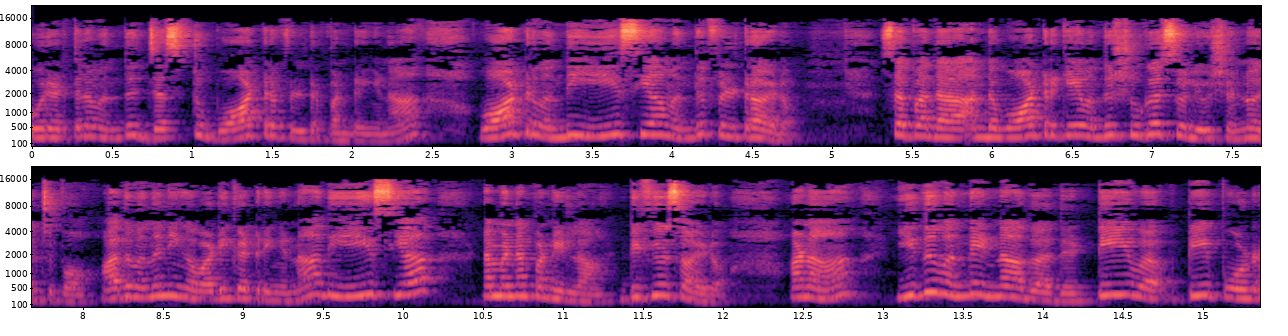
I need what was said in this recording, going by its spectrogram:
ஒரு இடத்துல வந்து ஜஸ்ட் வாட்டர் ஃபில்டர் பண்றீங்கன்னா வாட்டர் வந்து ஈஸியா வந்து ஃபில்டர் ஆயிடும். ஸோ இப்போ அந்த அந்த வாட்டருக்கே வந்து சுகர் சொல்யூஷன் வச்சுப்போம். அது வந்து நீங்க வடிகட்டுறீங்கன்னா அது ஈஸியா நம்ம என்ன பண்ணிடலாம்? டிஃப்யூஸ் ஆயிடும். ஆனா இது வந்து என்ன ஆகாது? டீ டீ போடுற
